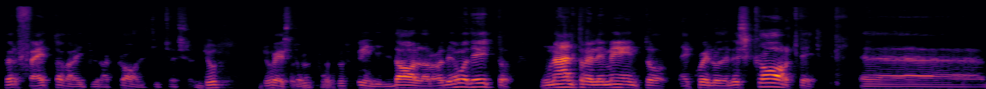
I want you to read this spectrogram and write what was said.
perfetto avrai più raccolti. Cioè, giusto, questo giusto, giusto. Quindi il dollaro, l'abbiamo detto, un altro elemento è quello delle scorte, eh,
